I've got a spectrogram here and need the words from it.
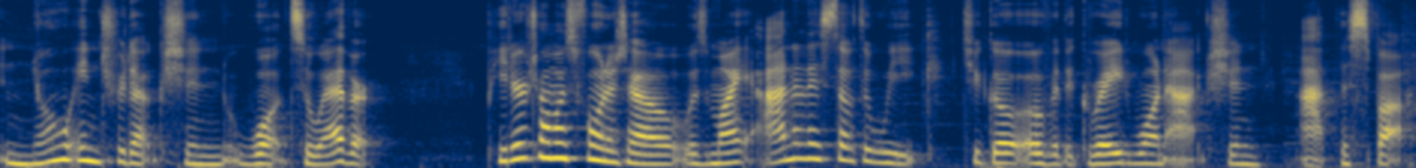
no introduction whatsoever. Peter Thomas Fornatale was my analyst of the week to go over the grade one action at the spa.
